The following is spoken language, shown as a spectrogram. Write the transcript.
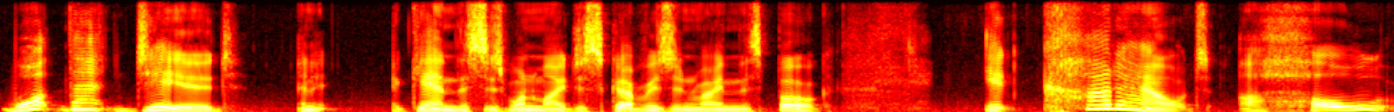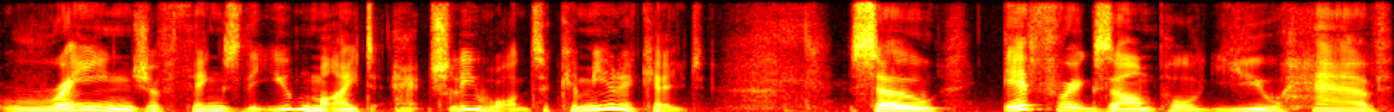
what that did, and again, this is one of my discoveries in writing this book, it cut out a whole range of things that you might actually want to communicate. So, if, for example, you have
